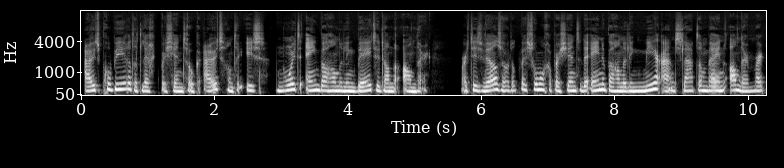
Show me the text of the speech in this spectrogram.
uitproberen. Dat leg ik patiënten ook uit, want er is nooit één behandeling beter dan de ander. Maar het is wel zo dat bij sommige patiënten de ene behandeling meer aanslaat dan bij een ander. Maar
